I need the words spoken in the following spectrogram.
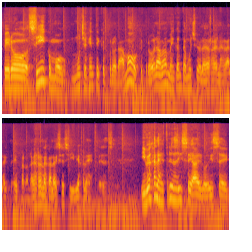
pero sí, como mucha gente que programó o que programa, me encanta mucho la guerra de las, Galax- eh, perdón, la guerra de las galaxias y Viaja a las estrellas. Y Viaja a las estrellas dice algo, dice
